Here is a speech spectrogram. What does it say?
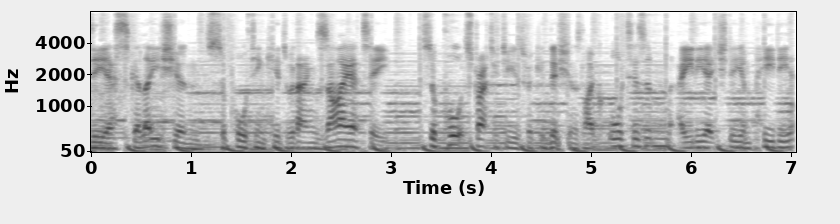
de escalation, supporting kids with anxiety, support strategies for conditions like autism, ADHD, and PDA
